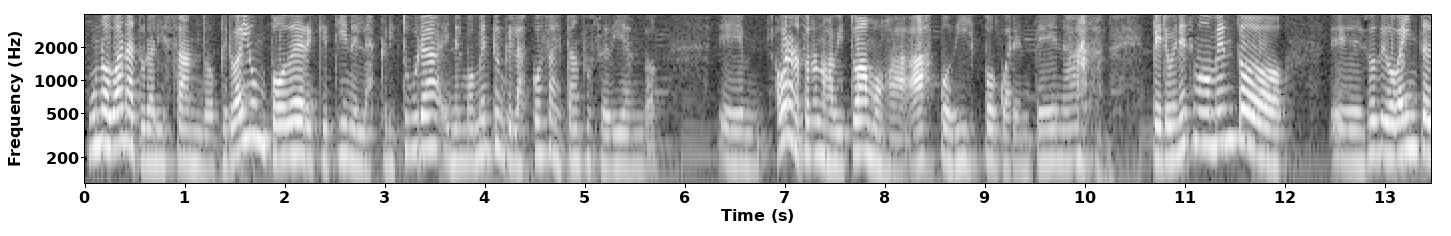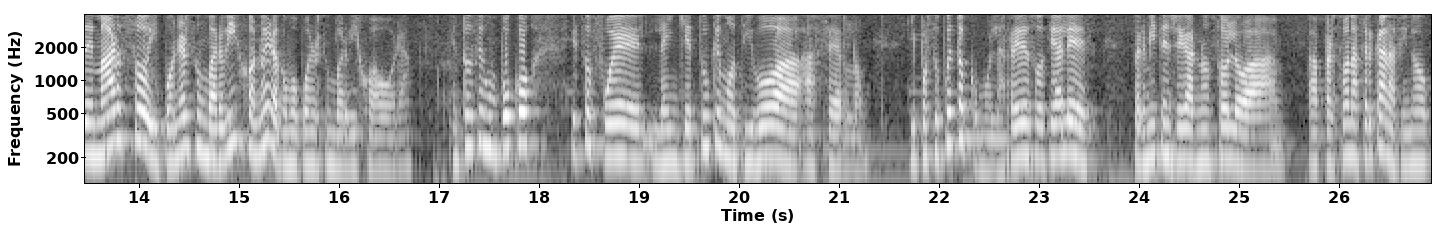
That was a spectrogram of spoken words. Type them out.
uno va naturalizando, pero hay un poder que tiene la escritura en el momento en que las cosas están sucediendo. Eh, ahora nosotros nos habituamos a aspo, dispo, cuarentena, pero en ese momento, eh, yo digo 20 de marzo y ponerse un barbijo no era como ponerse un barbijo ahora. Entonces un poco eso fue la inquietud que motivó a, hacerlo. Y por supuesto, como las redes sociales permiten llegar no solo a, a personas cercanas, sino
